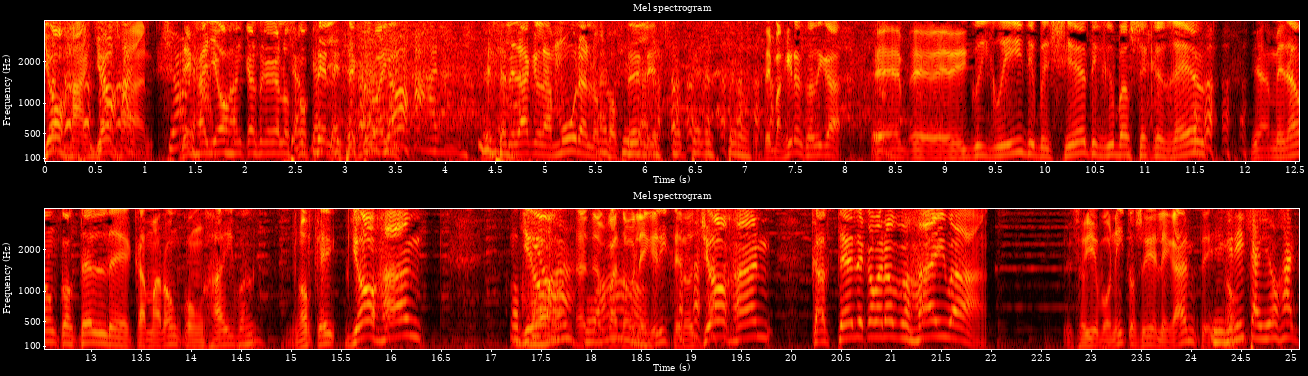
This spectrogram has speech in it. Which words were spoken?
Johan, Johan. Johan. Deja Johan que haga los cócteles, déjalo ahí. Johan. Este le da glamour a los Así, a cócteles. pero ¿Te imaginas cuando diga, eh, eh, ¿qué va a querer? Ya, me da un cóctel de camarón con jaiba? Ok. Johan. Oh, Johan. Cuando le griten, ¿no? Johan, cóctel de camarón con jaiba. Se oye bonito, se oye elegante. y ¿no? grita Johan,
